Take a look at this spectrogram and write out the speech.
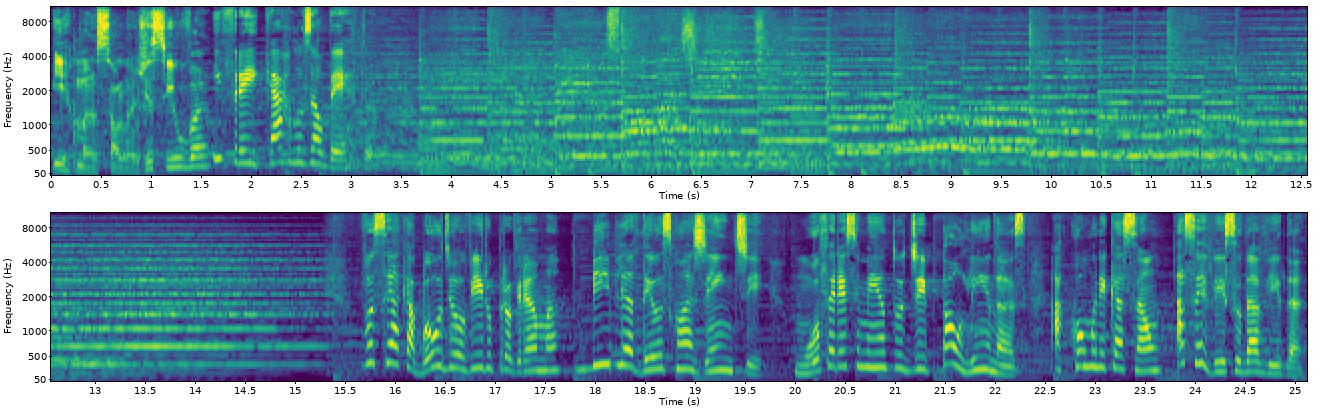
Irmã Solange Silva e Frei Carlos Alberto. Acabou de ouvir o programa Bíblia Deus com a Gente, um oferecimento de Paulinas, a comunicação a serviço da vida.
